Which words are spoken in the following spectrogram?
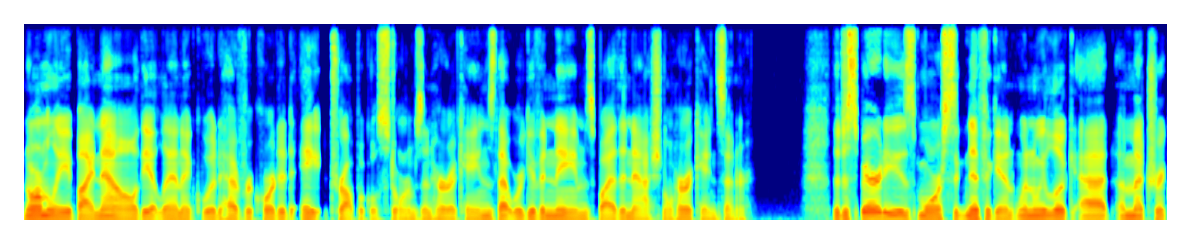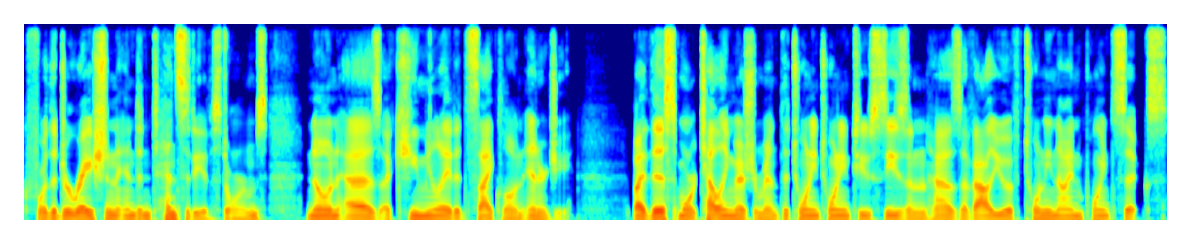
Normally, by now, the Atlantic would have recorded eight tropical storms and hurricanes that were given names by the National Hurricane Center. The disparity is more significant when we look at a metric for the duration and intensity of storms, known as accumulated cyclone energy. By this more telling measurement, the 2022 season has a value of 29.6,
